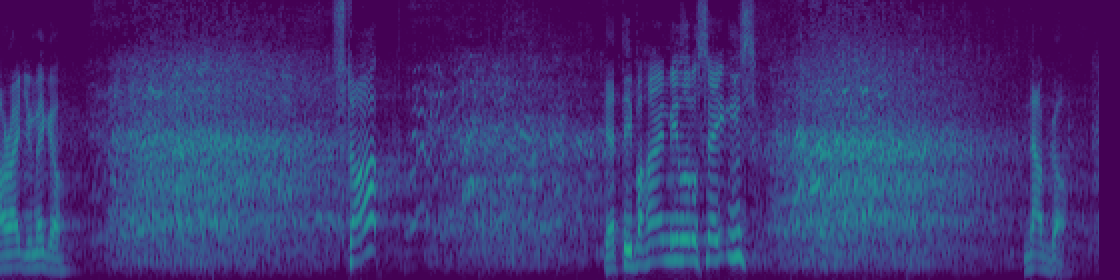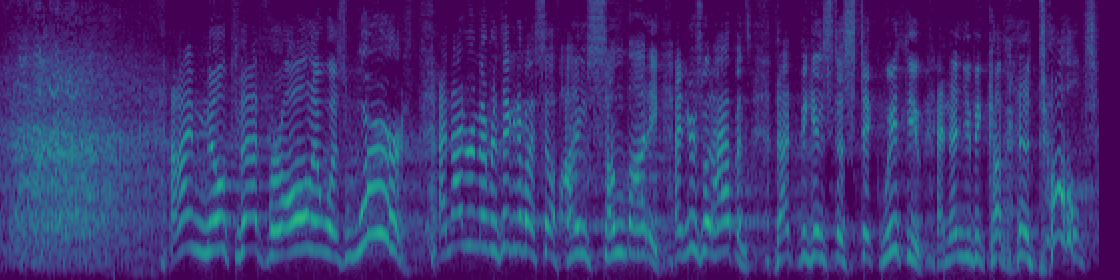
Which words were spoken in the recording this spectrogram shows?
All right, you may go. Stop. Get thee behind me, little Satans. Now go. I milked that for all it was worth. And I remember thinking to myself, I'm somebody. And here's what happens that begins to stick with you. And then you become an adult.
